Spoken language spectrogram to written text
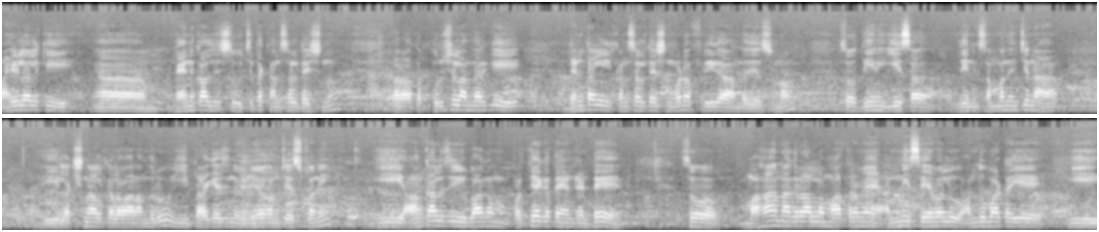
మహిళలకి గైనకాలజిస్ట్ ఉచిత కన్సల్టేషను తర్వాత పురుషులందరికీ డెంటల్ కన్సల్టేషన్ కూడా ఫ్రీగా అందజేస్తున్నాం. సో దీని ఈ స దీనికి సంబంధించిన ఈ లక్షణాలు కలవారందరూ ఈ ప్యాకేజీని వినియోగం చేసుకొని ఈ ఆంకాలజీ విభాగం ప్రత్యేకత ఏంటంటే సో మహానగరాల్లో మాత్రమే అన్ని సేవలు అందుబాటు అయ్యే ఈ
